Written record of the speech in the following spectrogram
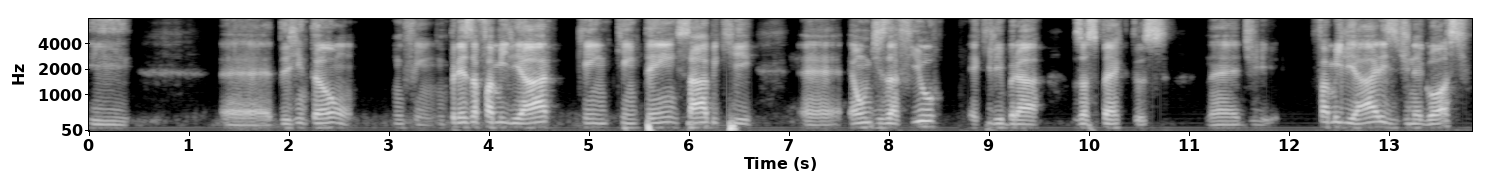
E é, desde então, enfim, empresa familiar, quem, quem tem sabe que é, é um desafio equilibrar os aspectos né, de familiares de negócio,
